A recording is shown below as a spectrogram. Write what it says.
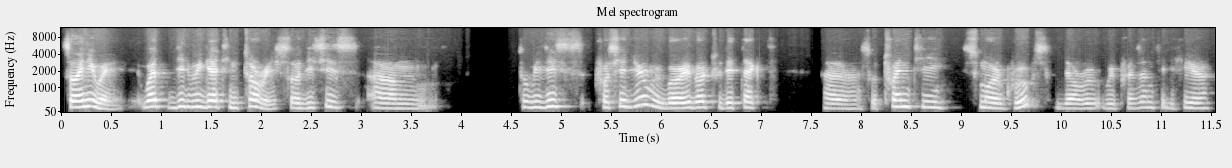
So anyway, what did we get in Taurus? So this is, um, so with this procedure, we were able to detect uh, so 20 small groups. They're re represented here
